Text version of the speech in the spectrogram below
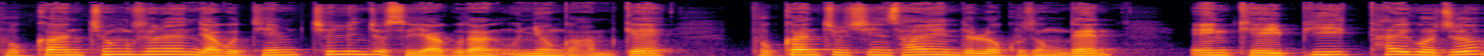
북한 청소년 야구팀 챌린저스 야구단 운영과 함께 북한 출신 사회인들로 구성된 NKP 타이거즈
